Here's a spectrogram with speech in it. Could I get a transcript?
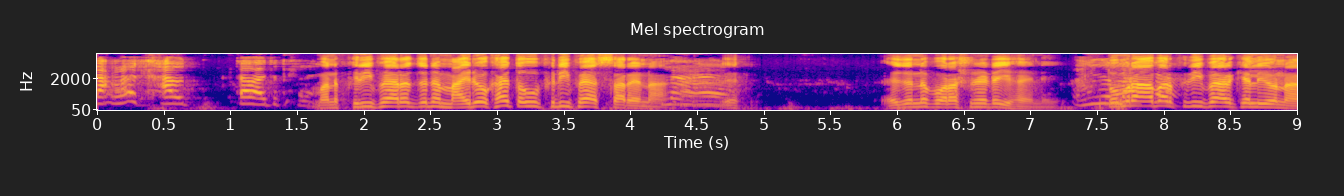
ডাঙা খাও তাও হয়তো খেলায়। মানে ফ্রি ফায়ারের জন্য মাইরও খায় তবু ফ্রি ফায়ার সারে না। এই জন্য পড়াশোনাটাই হয়নি। তোমরা আবার ফ্রি ফায়ার খেলিও না।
